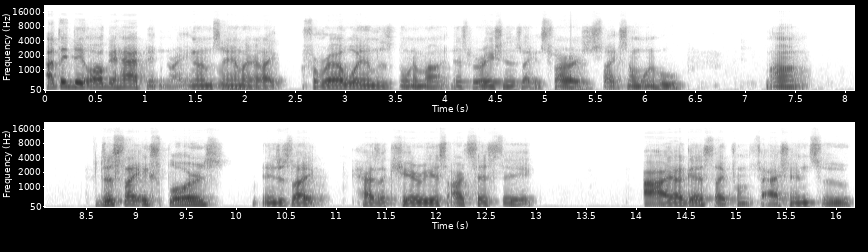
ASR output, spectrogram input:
I think they all can happen, right? You know what I'm saying? Mhm. Like like Pharrell Williams is one of my inspirations, like as far as just like someone who um just like explores and just like has a curious artistic eye, I guess, like from fashion to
